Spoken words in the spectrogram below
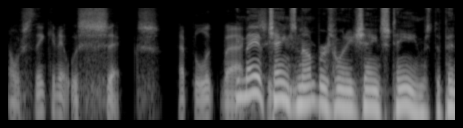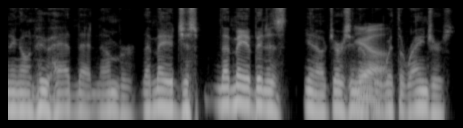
I was thinking it was six. I have to look back. He may have changed numbers when he changed teams, depending on who had that number. That may have just that may have been his you know jersey Yeah. number with the Rangers.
